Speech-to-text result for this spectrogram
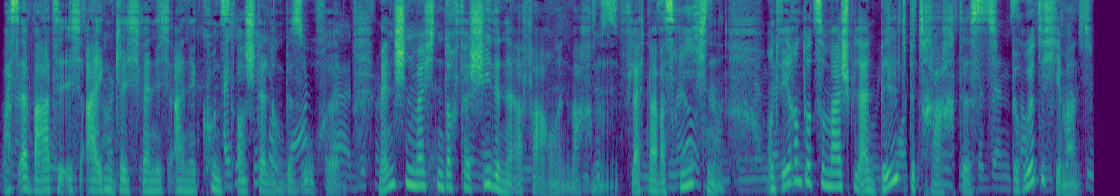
Was erwarte ich eigentlich, wenn ich eine Kunstausstellung besuche? Menschen möchten doch verschiedene Erfahrungen machen, vielleicht mal was riechen. Und während du zum Beispiel ein Bild betrachtest, berührt dich jemand.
